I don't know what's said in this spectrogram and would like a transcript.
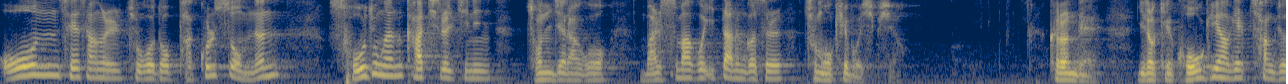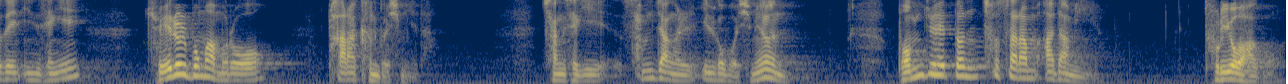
온 세상을 주고도 바꿀 수 없는 소중한 가치를 지닌 존재라고 말씀하고 있다는 것을 주목해 보십시오. 그런데 이렇게 고귀하게 창조된 인생이 죄를 범함으로 타락한 것입니다. 창세기 3장을 읽어보시면 범죄했던 첫사람 아담이 두려워하고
